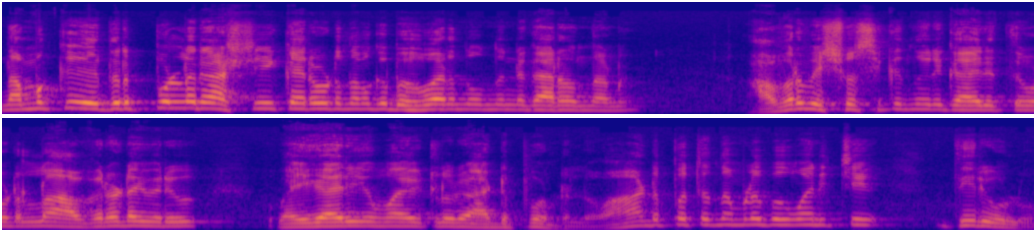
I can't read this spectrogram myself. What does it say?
നമുക്ക് എതിർപ്പുള്ള രാഷ്ട്രീയക്കാരോട് നമുക്ക് ബഹുമാനം തോന്നുന്നതിന്റെ കാരണം എന്താണ്? അവർ വിശ്വസിക്കുന്ന ഒരു കാര്യത്തോടുള്ള അവരുടെ ഒരു വൈകാരികമായിട്ടുള്ളൊരു അടുപ്പമുണ്ടല്ലോ. ആ അടുപ്പത്തെ നമ്മൾ ബഹുമാനിച്ച് തീരുള്ളൂ.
